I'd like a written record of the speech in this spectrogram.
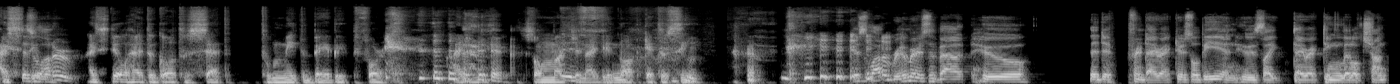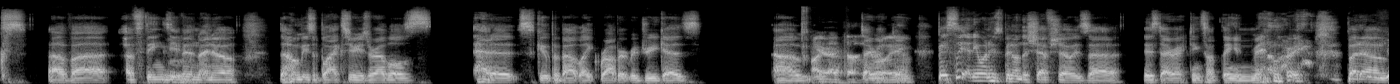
I There's a still, lot of I still had to go to set to meet the baby before I missed so much and I did not get to see. there's a lot of rumors about who the different directors will be and who's like directing little chunks of uh of things. Ooh. Even I know the homies of Black Series Rebels had a scoop about like Robert Rodriguez um, I Yeah, heard that as well, directing. Basically, anyone who's been on the Chef Show is uh is directing something in Mandalorian. but um,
